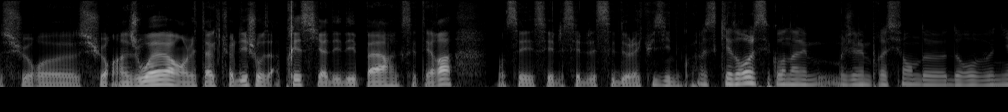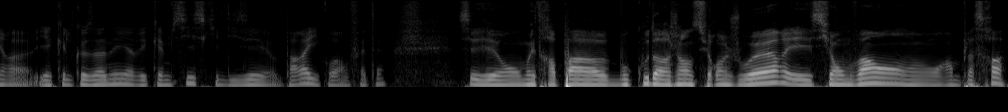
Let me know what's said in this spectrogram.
sur, sur un joueur en l'état actuel des choses. Après, s'il y a des départs, etc., bon, c'est, de la cuisine. Quoi. Ce qui est drôle, c'est qu'on a, j'ai l'impression de, revenir il y a quelques années avec M6 qui disait pareil, quoi, en fait. Hein. On mettra pas beaucoup d'argent sur un joueur et si on vend, on remplacera.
